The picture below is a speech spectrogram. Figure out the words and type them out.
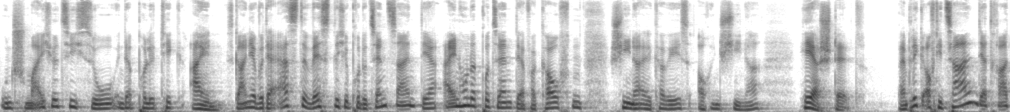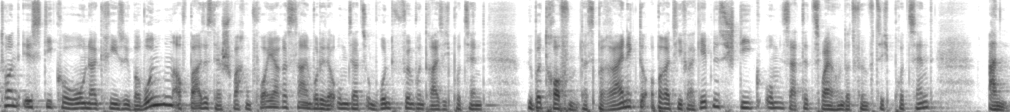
und schmeichelt sich so in der Politik ein. Scania wird der erste westliche Produzent sein, der 100 Prozent der verkauften China-LKWs auch in China herstellt. Beim Blick auf die Zahlen der Traton ist die Corona-Krise überwunden. Auf Basis der schwachen Vorjahreszahlen wurde der Umsatz um rund 35 Prozent übertroffen. Das bereinigte operative Ergebnis stieg um satte 250 Prozent an.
